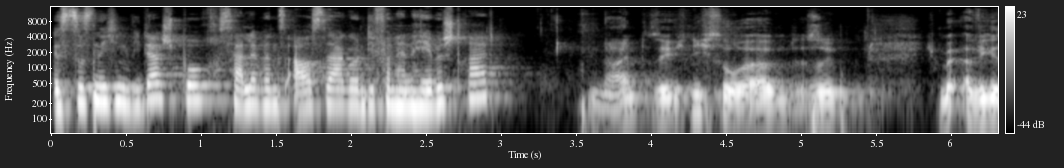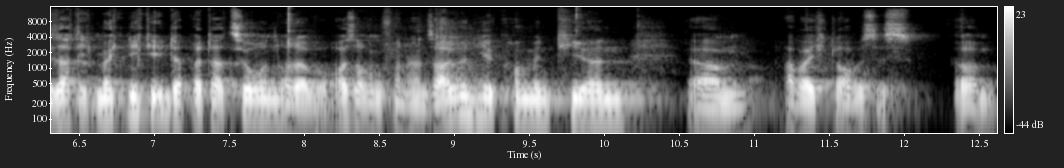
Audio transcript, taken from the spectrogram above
Ist das nicht ein Widerspruch, Sullivans Aussage und die von Herrn Hebestreit? Nein, sehe ich nicht so. Ähm, also ich, wie gesagt, ich möchte nicht die Interpretation oder Äußerungen von Herrn Sullivan hier kommentieren, ähm, aber ich glaube, es ist, ähm,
